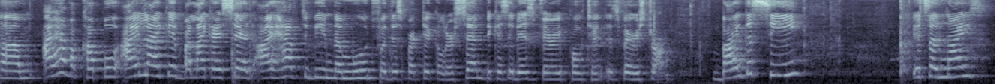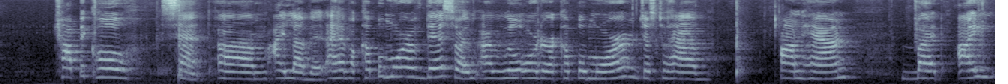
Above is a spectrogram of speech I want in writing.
Um, I have a couple. I like it but like I said I have to be in the mood for this particular scent because it is very potent. It's very strong. By the sea it's a nice tropical scent um, I love it I have a couple more of this so I, I will order a couple more just to have on hand but I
